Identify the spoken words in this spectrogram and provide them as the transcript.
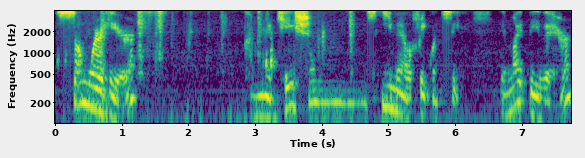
somewhere here, communications, email frequency. It might be there.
